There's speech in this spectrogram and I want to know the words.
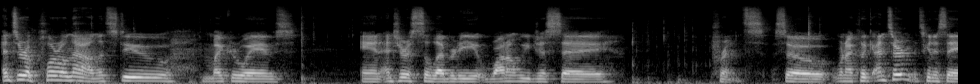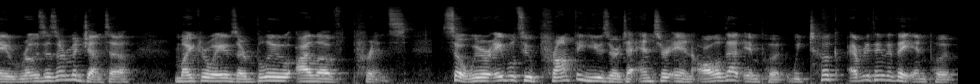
Enter a plural noun. Let's do microwaves and enter a celebrity, why don't we just say Prince? So when I click enter, it's gonna say roses are magenta, microwaves are blue, I love Prince. So we were able to prompt the user to enter in all of that input. We took everything that they input,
